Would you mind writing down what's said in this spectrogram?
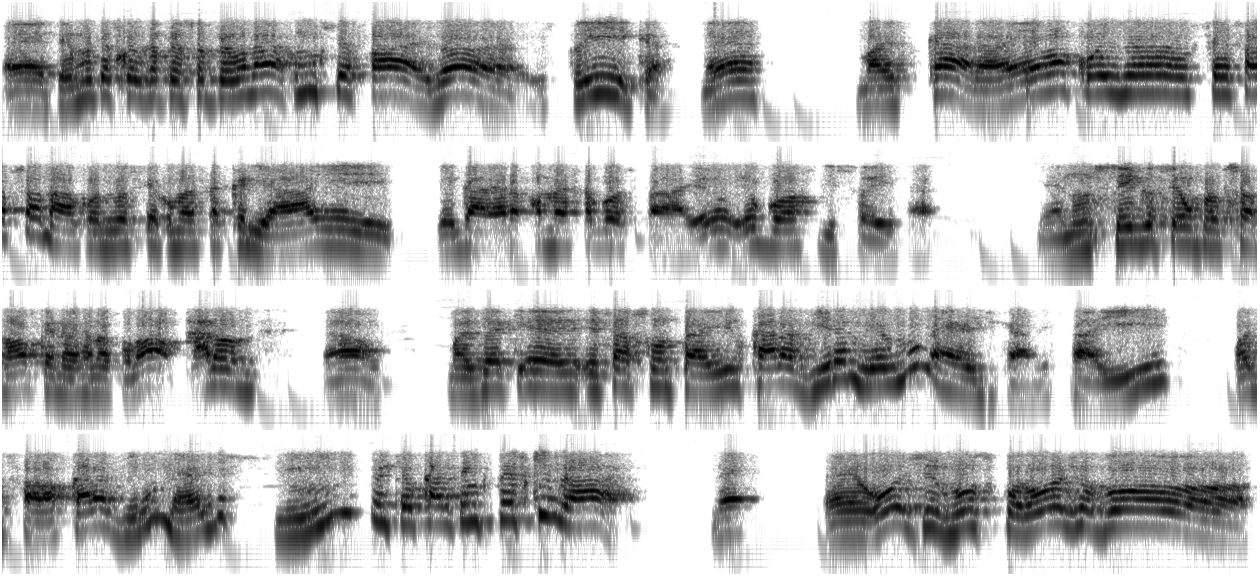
É, tem muita coisa que a pessoa pergunta, ah, como que você faz? Ah, explica, né? Mas, cara, é uma coisa sensacional quando você começa a criar e, e a galera começa a gostar. Eu, eu gosto disso aí, cara. É, não chega ser um profissional, que a Renan falou, ah, cara, não. Mas é que é, esse assunto aí, o cara vira mesmo nerd, cara. Isso aí, pode falar, o cara vira um nerd sim, porque o cara tem que pesquisar, né? É, hoje, vamos supor, hoje eu vou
